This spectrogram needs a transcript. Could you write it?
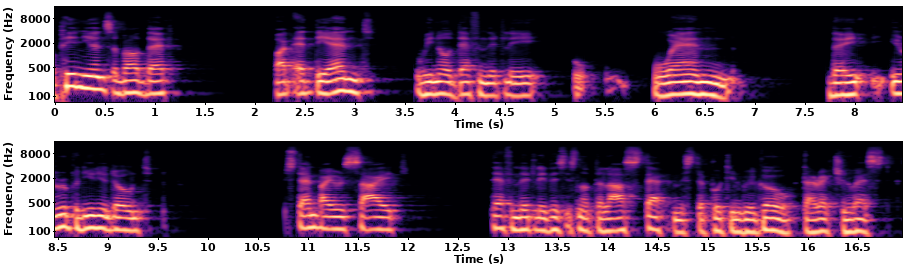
opinions about that. But at the end, we know definitely when the European Union don't stand by your side, definitely this is not the last step. Mr. Putin will go direction west.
